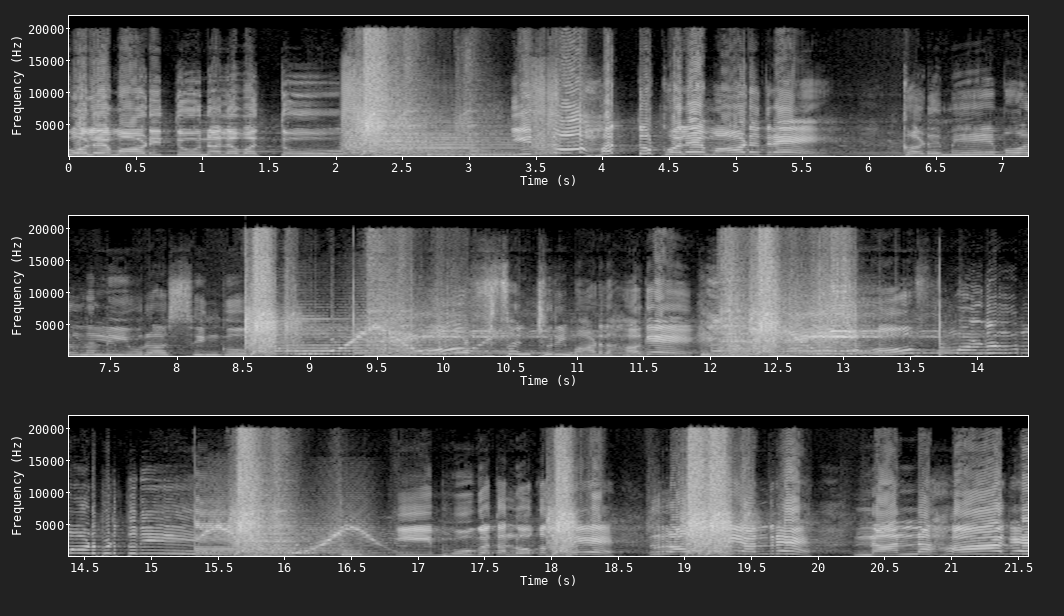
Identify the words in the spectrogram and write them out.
ಕೊಲೆ ಮಾಡಿದ್ದು ನಲವತ್ತು. ಇನ್ನೂ ಹತ್ತು ಕೊಲೆ ಮಾಡಿದ್ರೆ ಕಡಿಮೆ ಬಾಲ್ನಲ್ಲಿ ಯುವರಾಜ್ ಸಿಂಗು ಹಾಫ್ ಸೆಂಚುರಿ ಮಾಡಿದ ಹಾಗೆ ಮಾಡಿಬಿಡ್ತೀನಿ. ಈ ಭೂಗತ ಲೋಕದಲ್ಲಿ ರಾತ್ರಿ ಅಂದ್ರೆ ನನ್ನ ಹಾಗೆ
